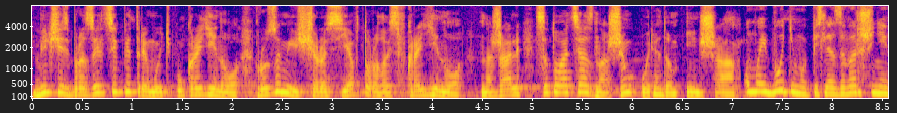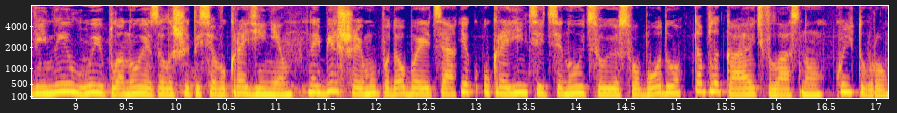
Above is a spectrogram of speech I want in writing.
Більшість бразильців підтримують Україну, розуміють, що Росія вторглась в країну. На жаль, ситуація з нашим урядом інша. У майбутньому, після завершення війни, Луї планує залишитися в Україні. Найбільше йому подобається, як українці цінують свою свободу та плекають власну культуру.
